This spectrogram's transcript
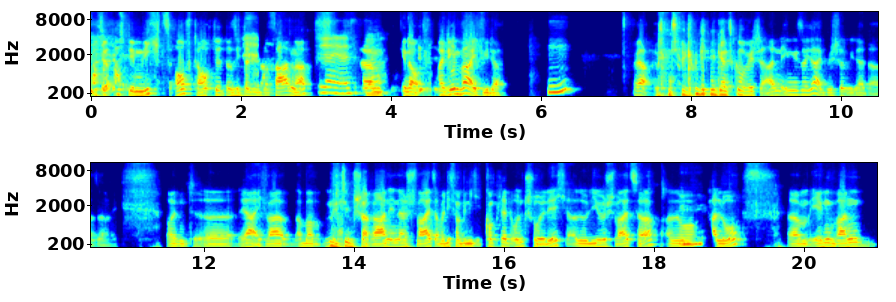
auf, auf, dem Nichts auftauchte, dass ich dann überfahren habe. Ja, ja, ist klar. Ähm, genau, bei dem war ich wieder. Mhm. Ja, der guckt ihn ganz komisch an, irgendwie so, ja, ich bin schon wieder da, sage ich. Und äh, ja, ich war aber mit dem Charan in der Schweiz, aber diesmal bin ich komplett unschuldig. Also, liebe Schweizer, also mhm. hallo. Ähm, irgendwann,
